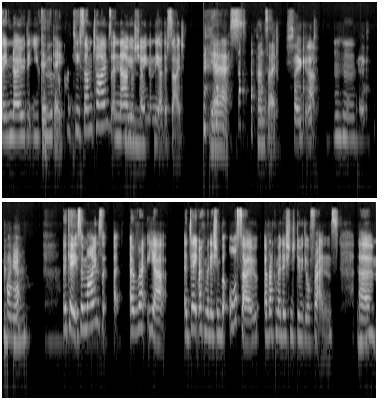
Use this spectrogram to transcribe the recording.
they know that you can Fifth look date. pretty sometimes and now you're Mm. showing them the other side yes. fun side so good Yeah. hmm Tanya Mhm. Okay, so mine's a, a re- yeah, a date recommendation, but also a recommendation to do with your friends. Mm-hmm. Um,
